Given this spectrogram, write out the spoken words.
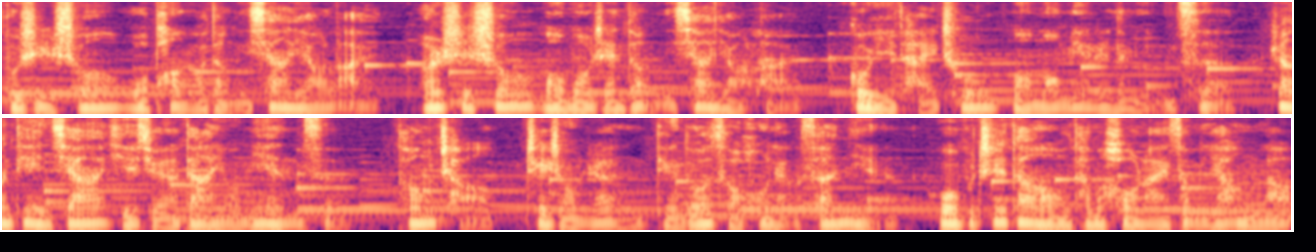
不是说我朋友等一下要来，而是说某某人等一下要来，故意抬出某某名人的名字，让店家也觉得大有面子。通常这种人顶多走红两三年，我不知道他们后来怎么样了。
